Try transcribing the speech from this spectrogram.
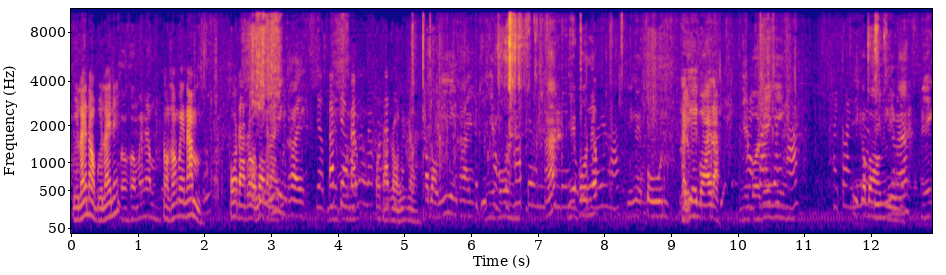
ปืนไรน้องปืนไรนี่ำสองสองแมงน้ต้องสองแม่น้ำพอดันำรองบอนี่กอะไรนี้ยิงใครเดี๋ยวแป๊บเดียวแป๊บนึงนะพอดันรองนี่อะไรเขาบอกนี้ยิงใครพี่ยิงถ่ายปูนภาพเดิมฮะยิงปูนครับยิงไอ้ปูนไอ้ไอ้บอยล่ะยิงปูนที่ยิงถ่ายก่อนอีกกระบอกใช่ไหมปีก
